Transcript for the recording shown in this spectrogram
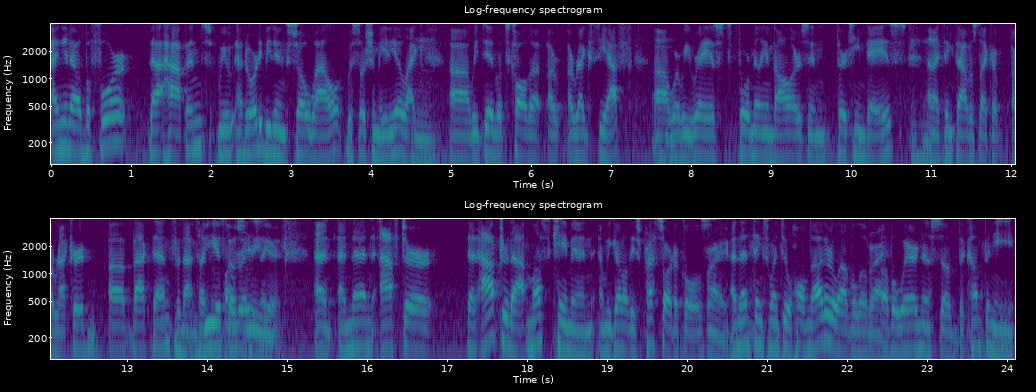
And you know, before that happened, we had already been doing so well with social media. Like uh, we did what's called a, a, a Reg CF, uh, where we raised four million dollars in 13 days, and I think that was like a, a record uh, back then for that type Via of social fundraising. media. And and then after then after that, Musk came in and we got all these press articles. Right. And then things went to a whole nother level of, Right. of awareness of the company.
